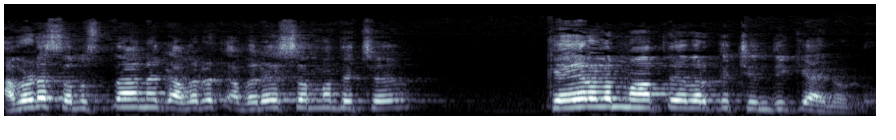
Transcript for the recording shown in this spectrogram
അവരുടെ സംസ്ഥാന അവർ അവരെ സംബന്ധിച്ച് കേരളം മാത്രമേ അവർക്ക് ചിന്തിക്കാനുള്ളൂ.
